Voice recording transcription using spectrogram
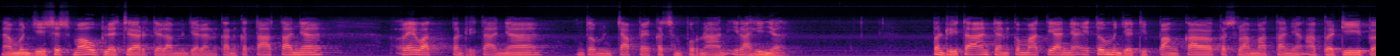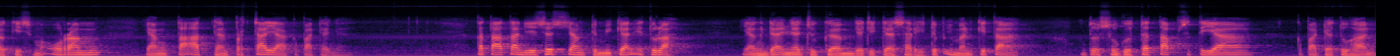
namun Yesus mau belajar dalam menjalankan ketaatannya lewat penderitaannya untuk mencapai kesempurnaan ilahinya. Penderitaan dan kematiannya itu menjadi pangkal keselamatan yang abadi bagi semua orang yang taat dan percaya kepadanya. Ketaatan Yesus yang demikian itulah yang hendaknya juga menjadi dasar hidup iman kita untuk sungguh tetap setia kepada Tuhan,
